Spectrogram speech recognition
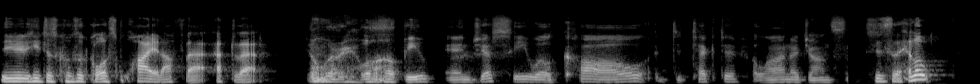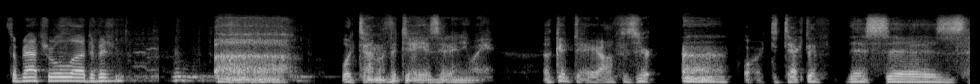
He, he just goes, goes quiet off that after that. Don't worry, we'll help you. And Jesse will call Detective Alana Johnson. She's like, "Hello, Supernatural uh, Division." Uh, what time of the day is it anyway? A good day, officer. Uh, or detective. This is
